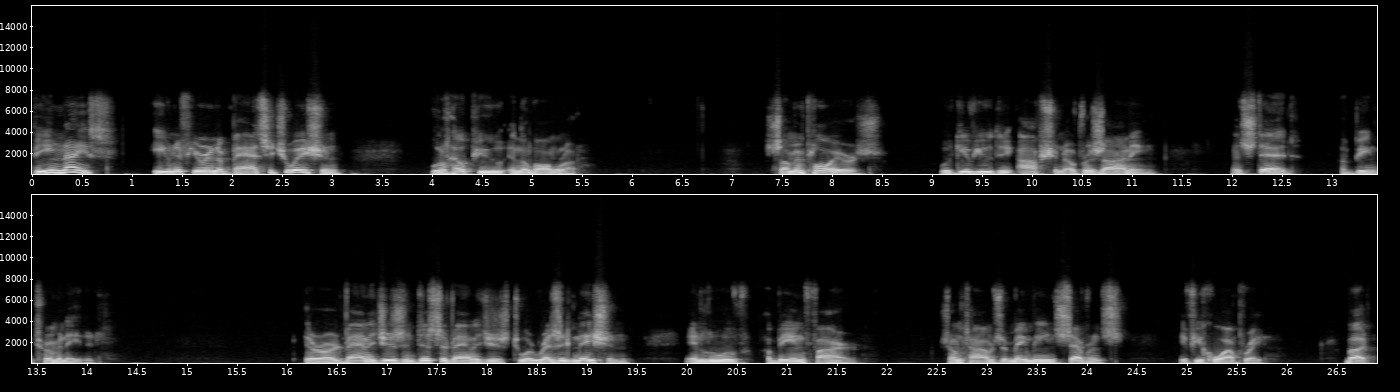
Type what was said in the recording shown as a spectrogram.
Being nice even if you're in a bad situation, will help you in the long run. Some employers will give you the option of resigning instead of being terminated. There are advantages and disadvantages to a resignation in lieu of, of being fired. Sometimes it may mean severance if you cooperate. But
